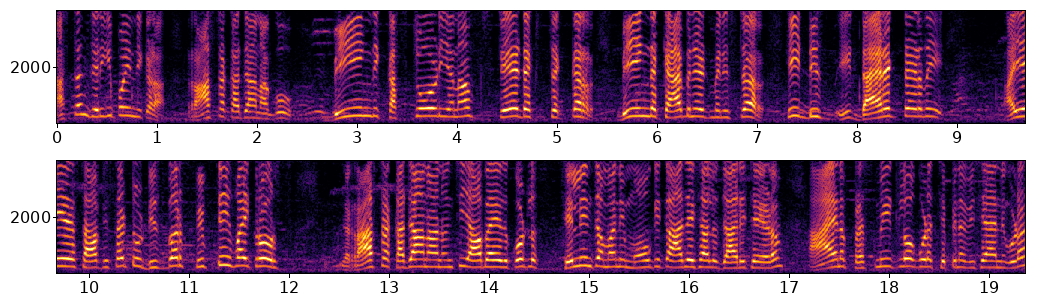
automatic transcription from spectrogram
నష్టం జరిగిపోయింది ఇక్కడ. రాష్ట్ర ఖజానాకు being the custodian of state exchequer being the cabinet minister he dis he directed the IAS officer to disburse fifty five crores రాష్ట్ర ఖజానా నుంచి యాభై ఐదు కోట్లు చెల్లించమని మౌఖిక ఆదేశాలు జారీ చేయడం ఆయన ప్రెస్ మీట్లో కూడా చెప్పిన విషయాన్ని కూడా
